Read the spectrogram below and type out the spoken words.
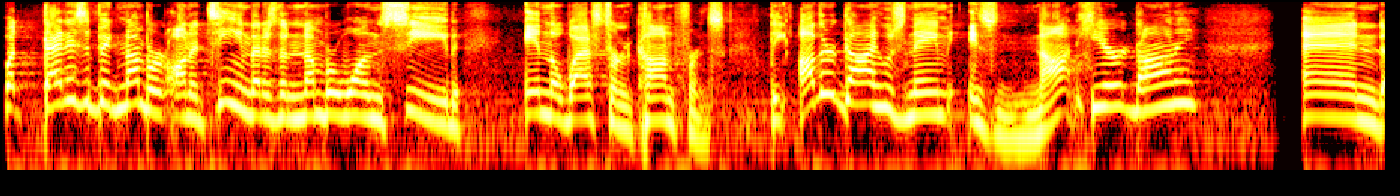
But that is a big number on a team that is the number one seed in the Western Conference. The other guy whose name is not here, Donnie, and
